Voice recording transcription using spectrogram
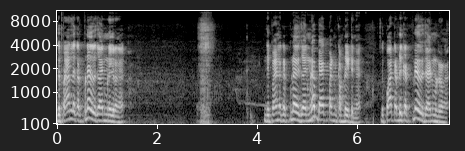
இந்த பேனில் கட் பண்ணி அதில் ஜாயின் பண்ணிக்கிறேங்க. இந்த பேனில் கட் பண்ணி அதை ஜாயின் பண்ணால் பேக் பேன் கம்ப்ளீட்டுங்க இந்த பார்ட் அப்படியே கட் பண்ணி அதில் ஜாயின் பண்ணுறேங்க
